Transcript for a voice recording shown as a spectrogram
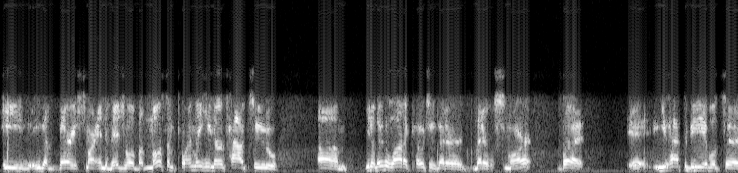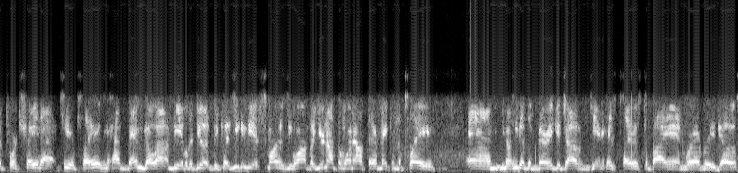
he's he's a very smart individual. But most importantly, he knows how to. Um, you know, there's a lot of coaches that are that are smart, but it, you have to be able to portray that to your players and have them go out and be able to do it because you can be as smart as you want, but you're not the one out there making the plays. And you know, he does a very good job of getting his players to buy in wherever he goes.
